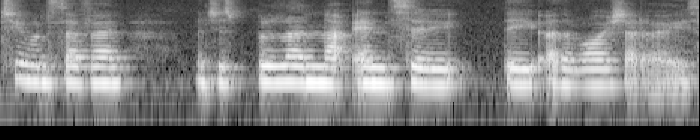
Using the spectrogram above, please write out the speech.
217 and just blend that into the other eyeshadows.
